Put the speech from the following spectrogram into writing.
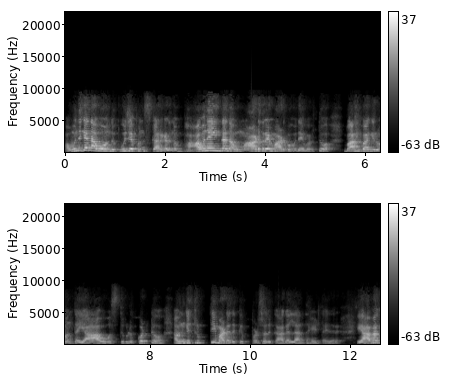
ಅವನಿಗೆ ನಾವು ಒಂದು ಪೂಜೆ ಪುನಸ್ಕಾರಗಳನ್ನು ಭಾವನೆಯಿಂದ ನಾವು ಮಾಡಿದ್ರೆ ಮಾಡಬಹುದೇ ಹೊರತು ಬಾಹ್ಯವಾಗಿರುವಂತ ಯಾವ ವಸ್ತುಗಳು ಕೊಟ್ಟು ಅವನಿಗೆ ತೃಪ್ತಿ ಮಾಡೋದಕ್ಕೆ ಪಡಿಸೋದಕ್ಕಾಗಲ್ಲ ಅಂತ ಹೇಳ್ತಾ ಇದ್ದಾರೆ. ಯಾವಾಗ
